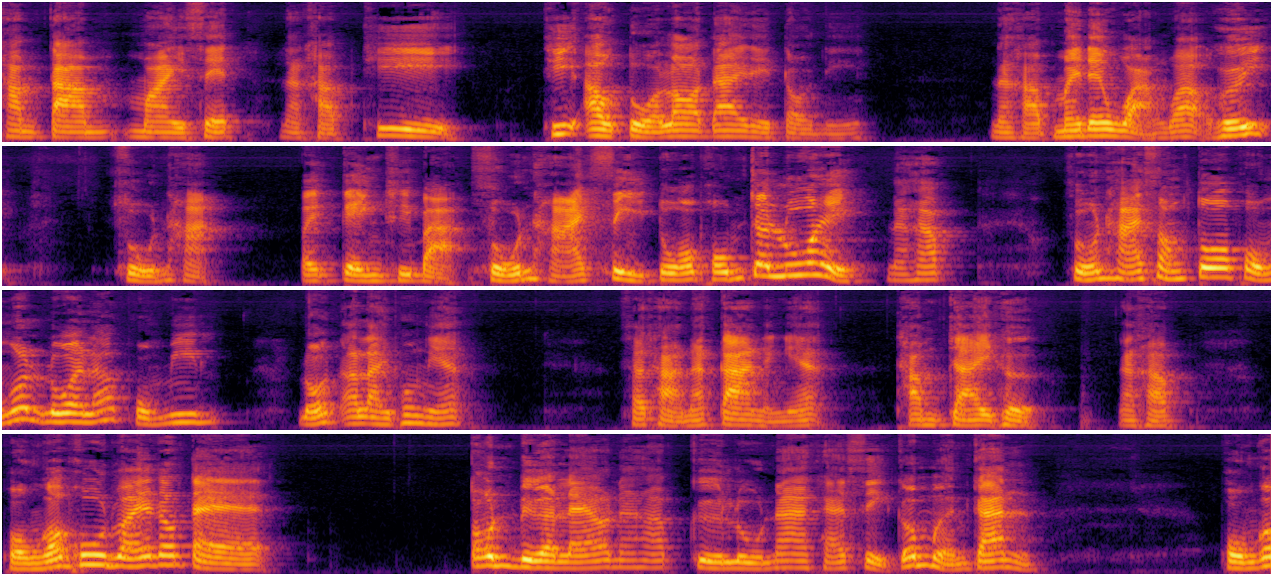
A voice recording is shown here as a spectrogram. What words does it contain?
ทำตาม mindset นะครับที่ที่เอาตัวรอดได้ในตอนนี้นะครับ ไม่ได้หวังว่า เฮ้ย ศูนย์หายไปเกงชิบะ ศูนย์หายสี่ตัวผมจะรวยนะครับ ศูนย์หายสองตัวผมก็รวยแล้ว ผมมีรถอะไรพวกเนี้ย สถานการณ์อย่างเงี้ยทำใจเถอะนะครับ ผมก็พูดไว้ตั้งแต่ต้นเดือนแล้วนะครับ คือลูน่าแคสสิกก็เหมือนกัน ผมก็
